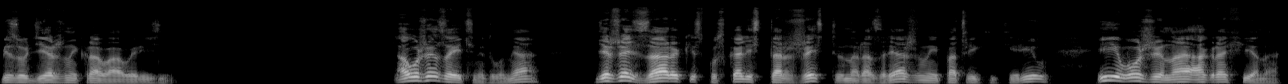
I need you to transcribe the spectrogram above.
безудержной кровавой резни. А уже за этими двумя, держась за руки, спускались торжественно разряженные Патрик и Кирилл и его жена Аграфена,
